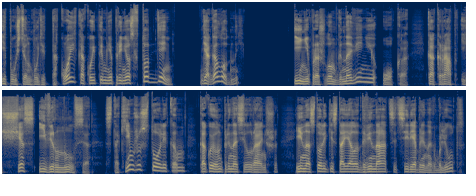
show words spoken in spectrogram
и пусть он будет такой, какой ты мне принес в тот день. Я голодный. И не прошло мгновение ока, как раб исчез и вернулся с таким же столиком, какой он приносил раньше, и на столике стояло двенадцать серебряных блюд,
